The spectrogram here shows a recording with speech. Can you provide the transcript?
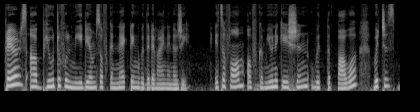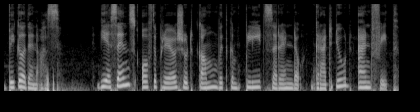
Prayers are beautiful mediums of connecting with the divine energy. It's a form of communication with the power which is bigger than us. The essence of the prayer should come with complete surrender, gratitude, and faith.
